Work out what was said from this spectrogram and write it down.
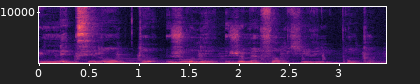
une excellente journée. Je m'informe TV.com.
